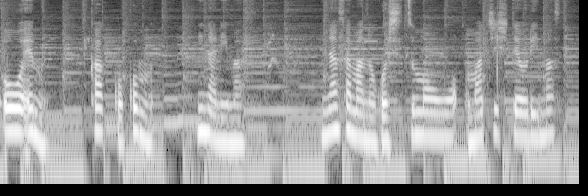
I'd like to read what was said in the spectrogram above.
.com カッココムになります。皆様のご質問をお待ちしております。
